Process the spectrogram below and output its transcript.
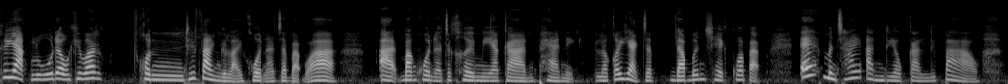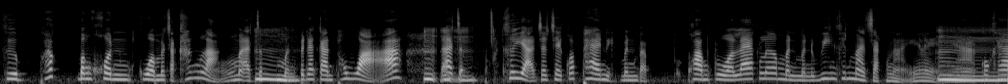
คืออยากรู้แต่ว่าคิดว่าคนที่ฟังอยู่หลายคนอาจจะแบบว่า อาจบางคนอาจจะเคยมีอาการ panic แล้วก็อยากจะ double check ว่าแบบ เอ๊ะ มันใช่อันเดียวกันหรือเปล่า คือถ้าบางคนกลัวมาจากข้างหลัง มันอาจจะอืมเหมือนเป็นอาการผวาอืมอาจจะคืออยากจะเช็คว่า panic มันแบบความกลัวแรกเริ่มมันมันวิ่งขึ้นมาจากไหนอะไรอย่างเงี้ยอืมก็แค่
